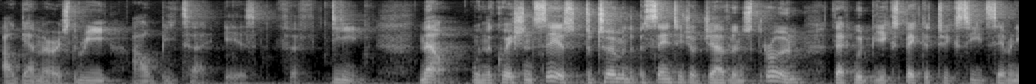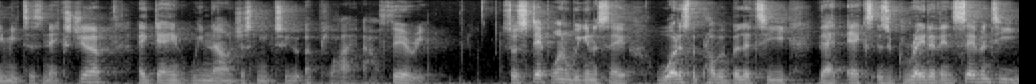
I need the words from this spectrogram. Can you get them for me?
our gamma is 3, our beta is 15. Now, when the question says determine the percentage of javelins thrown that would be expected to exceed 70 meters next year, again, we now just need to apply our theory. So step one, we're going to say, what is the probability that x is greater than 70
